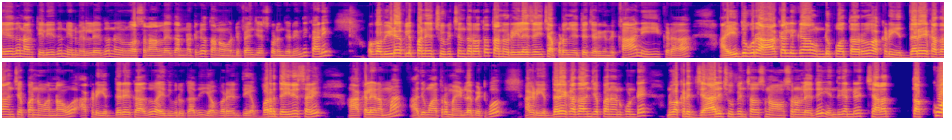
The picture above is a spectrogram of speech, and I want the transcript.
లేదు నాకు తెలియదు నేను వెళ్ళలేదు నువ్వు అసలు అనలేదు అన్నట్టుగా తను డిఫెండ్ చేసుకోవడం జరిగింది. కానీ ఒక వీడియో క్లిప్ అనేది చూపించిన తర్వాత తను రియలైజ్ అయ్యి చెప్పడం అయితే జరిగింది. కానీ ఇక్కడ ఐదుగురు ఆకలిగా ఉండిపోతారు అక్కడ ఇద్దరే కదా అని చెప్పని నువ్వు అన్నావు. అక్కడ ఇద్దరే కాదు ఐదుగురు కాదు ఎవరైతే ఎవరిదైనా సరే ఆకలేనమ్మా అది మాత్రం మైండ్లో పెట్టుకో. అక్కడ ఇద్దరే కదా అని చెప్పని అనుకుంటే నువ్వు అక్కడ జాలి చూపించాల్సిన అవసరం లేదు. ఎందుకంటే చాలా తక్కువ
